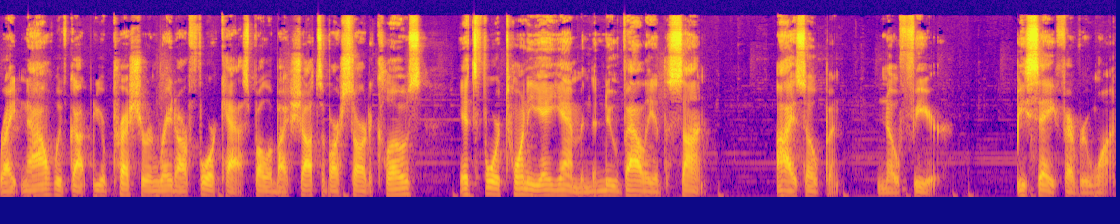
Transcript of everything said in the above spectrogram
Right now, we've got your pressure and radar forecast followed by shots of our star to close. It's 4:20 a.m. in the new Valley of the Sun. Eyes open, no fear. Be safe, everyone.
